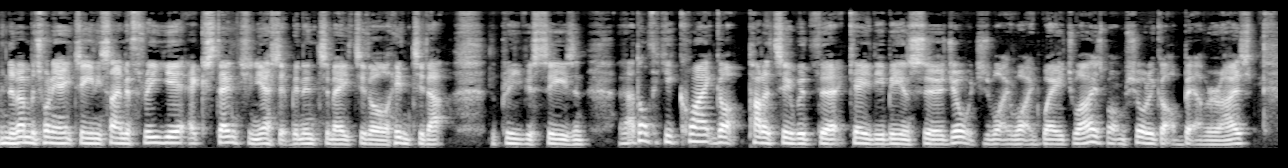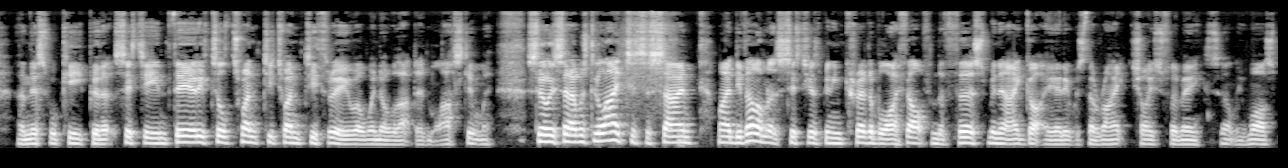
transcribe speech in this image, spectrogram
In November 2018, he signed a three year extension. Yes, it'd been intimated or hinted at the previous season. I don't think he quite got parity with uh, KDB and Sergio, which is what he wanted wage wise, but I'm sure he got a bit of a rise. And this will keep him at City in theory till 2023. Well, we know that didn't last, didn't we? Still, he said, I was delighted to sign. My development at City has been incredible. I felt from the first minute I got here it was the right choice for me. It certainly was.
